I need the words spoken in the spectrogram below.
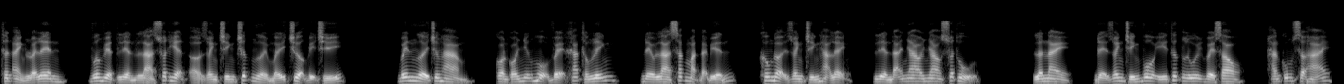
Thân ảnh lóe lên, vương việt liền là xuất hiện ở doanh chính trước người mấy trượng vị trí. Bên người trương hàm, còn có những hộ vệ khác thống lĩnh, đều là sắc mặt đại biến, không đợi doanh chính hạ lệnh, liền đã nhao nhao xuất thủ. Lần này, để doanh chính vô ý thức lui về sau, hắn cũng sợ hãi.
